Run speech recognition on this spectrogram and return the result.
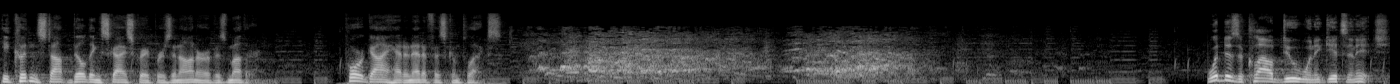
He couldn't stop building skyscrapers in honor of his mother. Poor guy had an edifice complex. What does a cloud do when it gets an itch?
